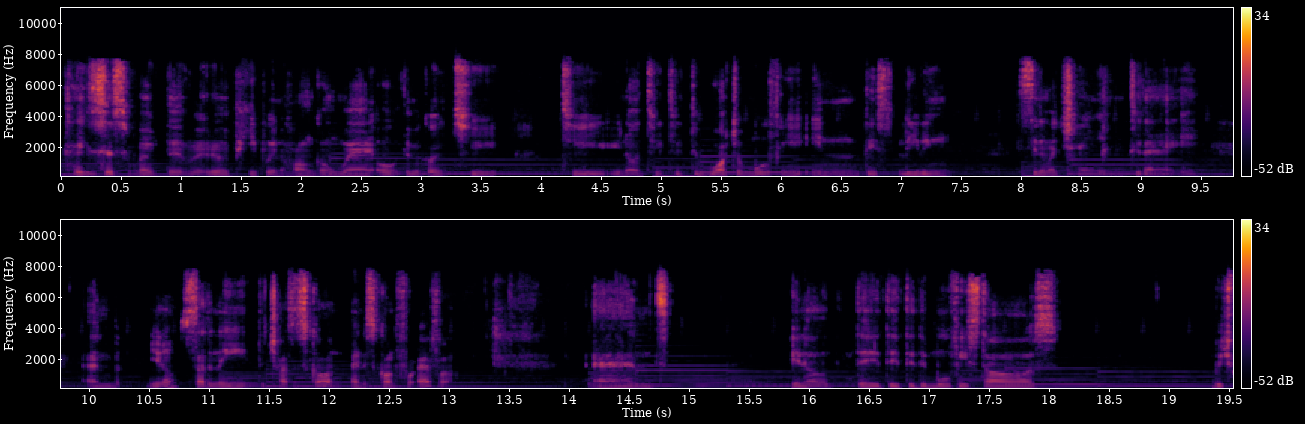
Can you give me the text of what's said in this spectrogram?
cases where there were people in Hong Kong where oh they were going to to you know to, to, to watch a movie in this leading cinema chain today and you know suddenly the chance is gone and it's gone forever. And you know the the, the, the movie stars which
